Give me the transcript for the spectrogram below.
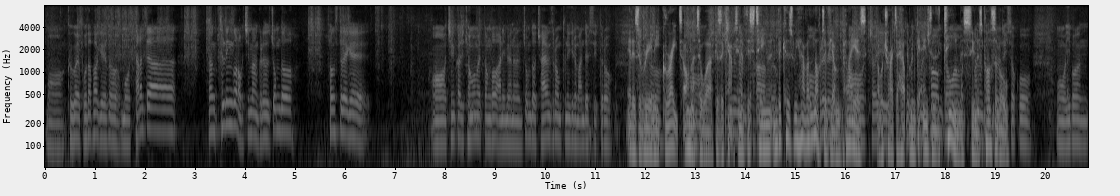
뭐 그거에 보답하기 위해서 뭐 다른 때랑 틀린 건 없지만 그래도 좀 더 선수들에게 어 지금까지 경험했던 거 아니면은 좀 더 자연스러운 분위기를 만들 수 있도록 It is a really great honour to work as a captain of this team, and because we have a 어, lot of 그래서, young players, 어, I will try to help them get 대표팀을 into the 처음 team as soon as 경험하는 선수들도 possible. 있었고 어, 이번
